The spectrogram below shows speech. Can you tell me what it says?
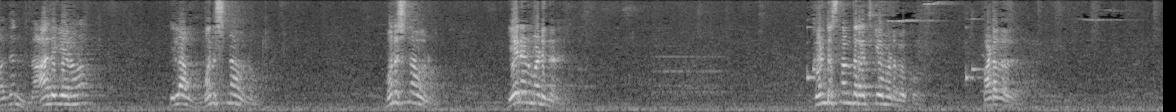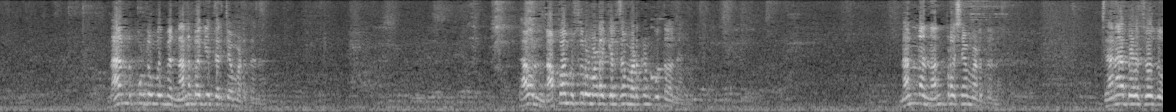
ಅದನ್ನ ನಾಲಿಗೆನೋ ಇಲ್ಲ ಮನುಷ್ಯನ ಅವನು ಮನುಷ್ಯನ ಅವನು ಏನೇನ್ ಮಾಡಿದ್ದಾನೆ ಗಂಡಸ್ನಂತ ರಾಜಕೀಯ ಮಾಡಬೇಕು ಮಾಡೋದಾದ್ರೆ ನನ್ನ ಕುಟುಂಬದ ಮೇಲೆ ನನ್ನ ಬಗ್ಗೆ ಚರ್ಚೆ ಮಾಡ್ತಾನೆ. ಯಾವ ಶುರು ಮಾಡೋ ಕೆಲಸ ಮಾಡ್ಕೊಂಡು ಕೂತವನೆ. ನನ್ನ ನನ್ನ ಪ್ರಶ್ನೆ ಮಾಡ್ತಾನೆ. ಜನ ಬೆಳೆಸೋದು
